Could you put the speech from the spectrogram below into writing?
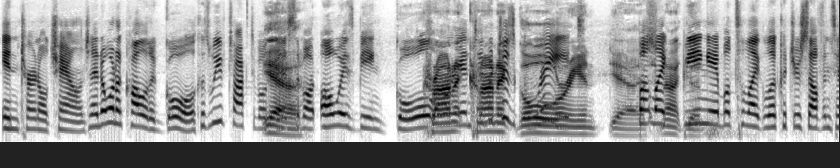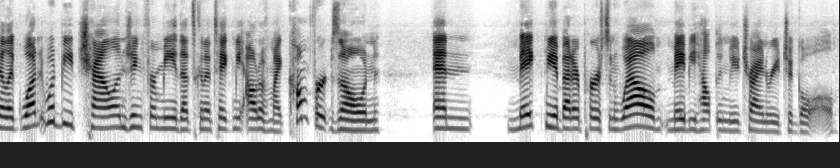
internal challenge. I don't want to call it a goal because we've talked about Yeah. this about always being goal chronic oriented, chronic which is goal great. oriented. Yeah, But like being good. able to like look at yourself and say like what would be challenging for me that's going to take me out of my comfort zone and make me a better person Well, maybe helping me try and reach a goal.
